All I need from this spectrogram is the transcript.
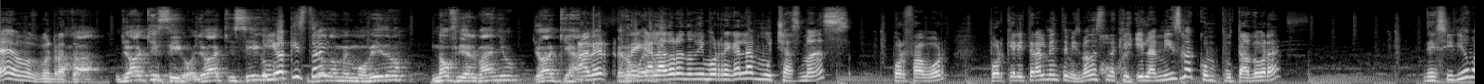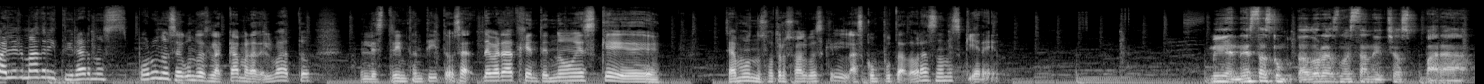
Ya llevamos buen rato. Yo aquí sigo, yo aquí sigo. Y yo aquí estoy. Yo no me he movido, no fui al baño, yo aquí ando. A ver, regalador anónimo, regala muchas más, por favor. Porque literalmente mis manos están aquí. Y la misma computadora decidió valer madre y tirarnos por unos segundos la cámara del vato, el stream tantito. O sea, de verdad, gente, no es que seamos nosotros o algo, es que las computadoras no nos quieren. Miren, estas computadoras no están hechas para,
